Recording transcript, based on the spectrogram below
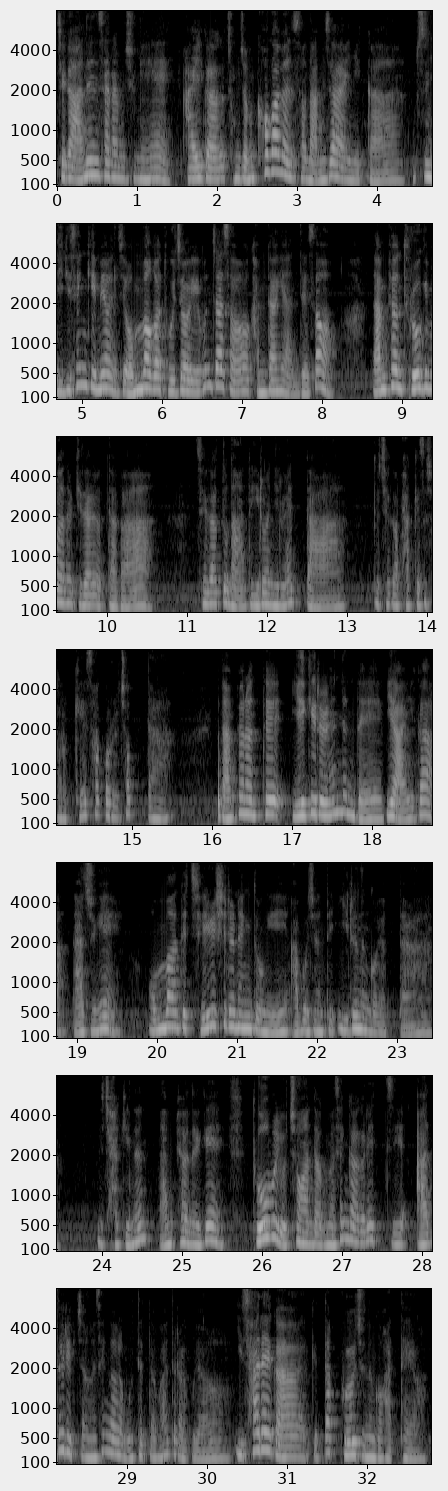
제가 아는 사람 중에 아이가 점점 커가면서 남자아이니까 무슨 일이 생기면 이제 엄마가 도저히 혼자서 감당이 안 돼서 남편 들어오기만을 기다렸다가 제가 또 나한테 이런 일을 했다. 또 제가 밖에서 저렇게 사고를 쳤다. 남편한테 얘기를 했는데 이 아이가 나중에 엄마한테 제일 싫은 행동이 아버지한테 이르는 거였다. 자기는 남편에게 도움을 요청한다고만 생각을 했지 아들 입장은 생각을 못했다고 하더라고요. 이 사례가 이렇게 딱 보여주는 것 같아요.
